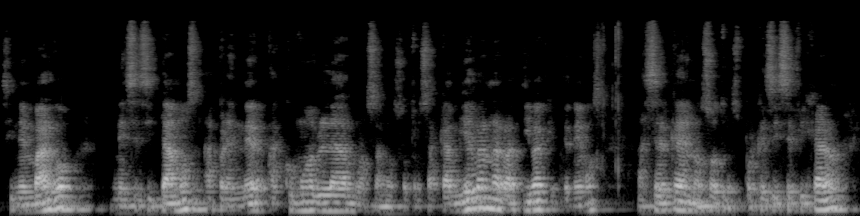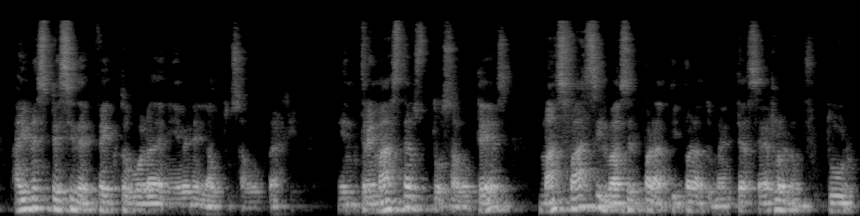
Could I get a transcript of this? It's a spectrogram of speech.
Sin embargo, necesitamos aprender a cómo hablarnos a nosotros, a cambiar la narrativa que tenemos acerca de nosotros, porque si se fijaron, hay una especie de efecto bola de nieve en el autosabotaje. Entre más te autosabotees, más fácil va a ser para ti, para tu mente hacerlo en un futuro.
